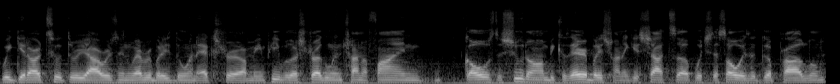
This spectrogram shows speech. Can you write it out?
we get our two three hours in. Everybody's doing extra. I mean, people are struggling trying to find goals to shoot on because everybody's trying to get shots up, which that's always a good problem.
